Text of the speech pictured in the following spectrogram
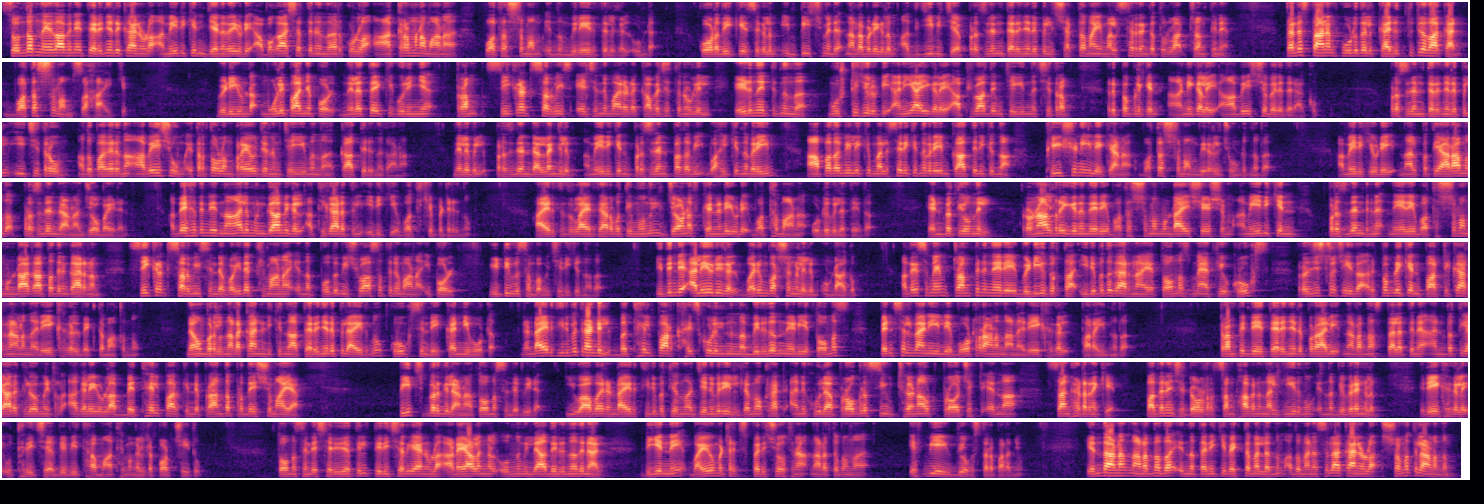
സ്വന്തം നേതാവിനെ തെരഞ്ഞെടുക്കാനുള്ള അമേരിക്കൻ ജനതയുടെ അവകാശത്തിന് നേർക്കുള്ള ആക്രമണമാണ് വധശ്രമം എന്നും വിലയിരുത്തലുകൾ ഉണ്ട്. കോടതി കേസുകളും ഇംപീച്ച്മെന്റ് നടപടികളും അതിജീവിച്ച് പ്രസിഡന്റ് തെരഞ്ഞെടുപ്പിൽ ശക്തമായി മത്സരരംഗത്തുള്ള ട്രംപിന് തന്റെ സ്ഥാനം കൂടുതൽ കരുത്തുറ്റതാക്കാൻ വധശ്രമം സഹായിക്കും. വെടിയുണ്ട മൂളിപ്പാഞ്ഞപ്പോൾ നിലത്തേക്ക് കുനിഞ്ഞ് ട്രംപ് സീക്രട്ട് സർവീസ് ഏജന്റുമാരുടെ കവചത്തിനുള്ളിൽ എഴുന്നേറ്റ് നിന്ന് മുഷ്ടി ചുരുട്ടി അനുയായികളെ അഭിവാദ്യം ചെയ്യുന്ന ചിത്രം റിപ്പബ്ലിക്കൻ അണികളെ ആവേശഭരിതരാക്കും. പ്രസിഡന്റ് തെരഞ്ഞെടുപ്പിൽ ഈ ചിത്രവും അത് പകരുന്ന ആവേശവും എത്രത്തോളം പ്രയോജനം ചെയ്യുമെന്ന് കാത്തിരുന്ന് കാണാം. നിലവിൽ പ്രസിഡന്റ് അല്ലെങ്കിലും അമേരിക്കൻ പ്രസിഡന്റ് പദവി വഹിക്കുന്നവരെയും ആ പദവിയിലേക്ക് മത്സരിക്കുന്നവരെയും കാത്തിരിക്കുന്ന ഭീഷണിയിലേക്കാണ് വധശ്രമം വിരൽ ചൂണ്ടുന്നത്. അമേരിക്കയുടെ നാൽപ്പത്തിയാറാമത് പ്രസിഡന്റാണ് ജോ ബൈഡൻ. അദ്ദേഹത്തിന്റെ നാല് മുൻഗാമികൾ അധികാരത്തിൽ ഇരിക്കെ വധിക്കപ്പെട്ടിരുന്നു. ആയിരത്തി തൊള്ളായിരത്തി അറുപത്തി മൂന്നിൽ ജോൺ എഫ് കെന്നഡിയുടെ വധമാണ് ഒടുവിലത്തേത്. എൺപത്തിയൊന്നിൽ റൊണാൾഡ് റീഗന് നേരെ വധശ്രമമുണ്ടായ ശേഷം അമേരിക്കൻ പ്രസിഡന്റിന് നേരെ വധശ്രമമുണ്ടാകാത്തതിന് കാരണം സീക്രട്ട് സർവീസിന്റെ വൈദഗ്ധ്യമാണ് എന്ന പൊതുവിശ്വാസത്തിനുമാണ് ഇപ്പോൾ ഇടിവ് സംഭവിച്ചിരിക്കുന്നത്. ഇതിന്റെ അലയൊലികൾ വരും വർഷങ്ങളിലും ഉണ്ടാകും. അതേസമയം ട്രംപിന് നേരെ വെടിയുതിർത്ത ഇരുപതുകാരനായ തോമസ് മാത്യു ക്രൂക്സ് രജിസ്റ്റർ ചെയ്ത റിപ്പബ്ലിക്കൻ പാർട്ടിക്കാരനാണെന്ന് രേഖകൾ വ്യക്തമാക്കുന്നു. നവംബറിൽ നടക്കാനിരിക്കുന്ന തെരഞ്ഞെടുപ്പിലായിരുന്നു ക്രൂക്സിന്റെ കന്നിവോട്ട്. രണ്ടായിരത്തി ഇരുപത്തിരണ്ടിൽ ബഥേൽ പാർക്ക് ഹൈസ്കൂളിൽ നിന്ന് ബിരുദം നേടിയ തോമസ് പെൻസിൽവാനിയയിലെ വോട്ടറാണെന്നാണ് രേഖകൾ പറയുന്നത്. ട്രംപിന്റെ തെരഞ്ഞെടുപ്പ് റാലി നടന്ന സ്ഥലത്തിന് അൻപത്തിയാറ് കിലോമീറ്റർ അകലെയുള്ള ബഥേൽ പാർക്കിന്റെ പ്രാന്തപ്രദേശമായ പീച്ച്ബർഗിലാണ് തോമസിന്റെ വീട്. യുവാവ് രണ്ടായിരത്തി ഇരുപത്തിയൊന്ന് ജനുവരിയിൽ ഡെമോക്രാറ്റ് അനുകൂല പ്രോഗ്രസീവ് ടേൺ ഔട്ട് പ്രോജക്റ്റ് എന്ന സംഘടനയ്ക്ക് പതിനഞ്ച് ഡോളർ സംഭാവന നൽകിയിരുന്നു എന്ന വിവരങ്ങളും രേഖകളെ ഉദ്ധരിച്ച് വിവിധ മാധ്യമങ്ങൾ റിപ്പോർട്ട് ചെയ്തു. തോമസിന്റെ ശരീരത്തിൽ തിരിച്ചറിയാനുള്ള അടയാളങ്ങൾ ഒന്നുമില്ലാതിരുന്നതിനാൽ ഡി എൻ എ ബയോമെട്രിക്സ് പരിശോധന നടത്തുമെന്ന് എഫ് ബി ഐ ഉദ്യോഗസ്ഥർ പറഞ്ഞു. എന്താണ് നടന്നത് എന്ന് തനിക്ക് വ്യക്തമല്ലെന്നും അത് മനസ്സിലാക്കാനുള്ള ശ്രമത്തിലാണെന്നും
